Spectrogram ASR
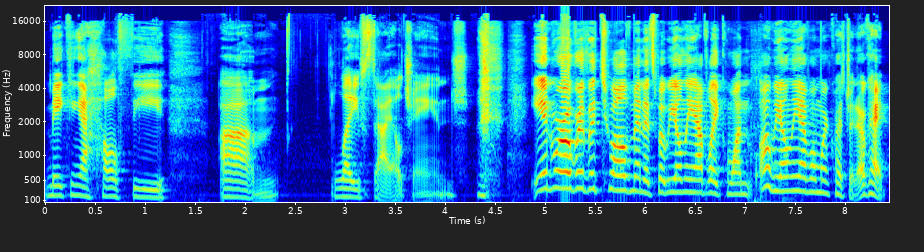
making a healthy um, lifestyle change. and we're over the 12 minutes, but we only have like one oh, we only have one more question. Okay.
